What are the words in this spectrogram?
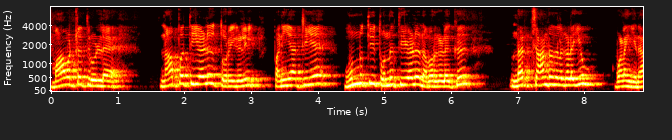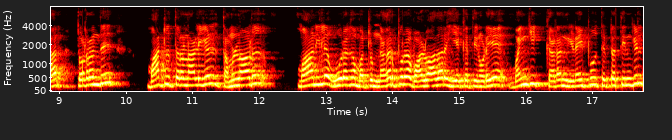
மாவட்டத்தில் உள்ள நாற்பத்தி ஏழு துறைகளில் பணியாற்றிய முன்னூற்றி தொண்ணூற்றி ஏழு நபர்களுக்கு நற்சான்றிதழ்களையும் வழங்கினார். தொடர்ந்து மாற்றுத்திறனாளிகள் தமிழ்நாடு மாநில ஊரக மற்றும் நகர்ப்புற வாழ்வாதார இயக்கத்தினுடைய வங்கி கடன் இணைப்பு திட்டத்தின் கீழ்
